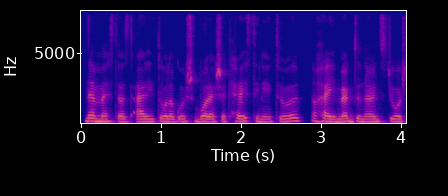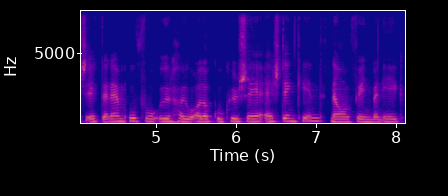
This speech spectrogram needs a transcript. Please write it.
nem messze az állítólagos baleset helyszínétől, a helyi McDonald's gyors étterem UFO űrhajó alakú külseje esténként neonfényben ég,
